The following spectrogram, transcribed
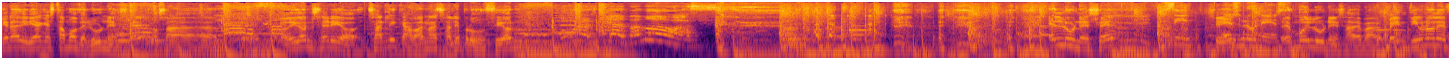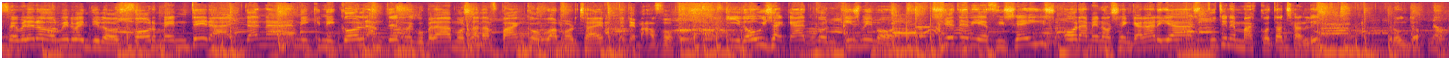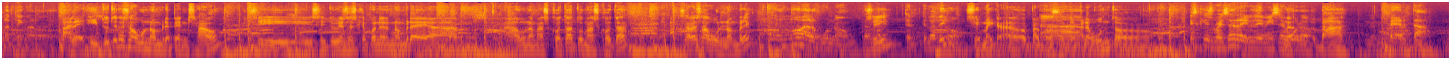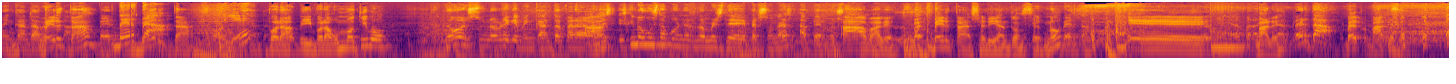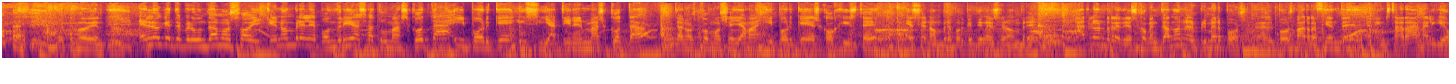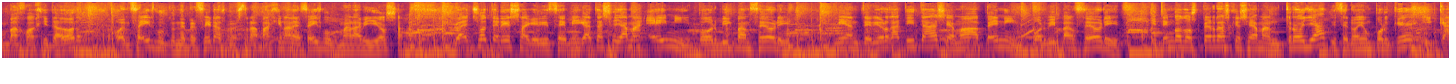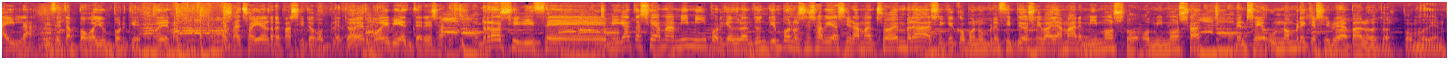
cualquiera diría que estamos de lunes, ¿eh? O sea, lo digo en serio. Charlie Cabana, Charlie Producción. ¡Buenos días, vamos! El lunes, ¿eh? Sí, Sí, es lunes. Es muy lunes, además. 21 de febrero 2022. Formentera, Aitana, Nick Nicole. Antes recuperábamos a Daft Punk con One More Time. ¡Qué temazo! Y Doja Cat con Kiss Me More. 7.16, hora menos en Canarias. ¿Tú tienes mascota, Charlie? Pregunto. No, no tengo nada. Vale, ¿y tú tienes algún nombre pensado? Si, si tuvieses que poner nombre a, a una mascota, a tu mascota. ¿Sabes algún nombre? Tengo alguno. Tengo- ¿Sí? ¿Te, te lo digo? Sí, me claro, por eso te Ah. pregunto. Es que os vais a reír de mí seguro. No, va. Berta, me encanta Berta. ¿Berta? Berta. Berta. Oye, ¿Por ¿Y por algún motivo? No, es un nombre que me encanta para... Ah. Es, es que me gusta poner nombres de personas a perros. Ah, vale. Be- Berta sería entonces, ¿no? Berta. Eh, vale. tirar. ¡Berta! Muy bien. Es lo que te preguntamos hoy. ¿Qué nombre le pondrías a tu mascota y por qué? Y si ya tienes mascota, cuéntanos cómo se llama y por qué escogiste ese nombre. ¿Por qué tiene ese nombre? Hazlo en redes, comentando en el primer post, en el post más reciente, en Instagram, el guion bajo agitador, o en Facebook, donde prefieras, nuestra página de Facebook, maravillosa. Lo ha hecho Teresa, que dice, mi gata se llama Amy, por Big Bang Theory. Mi anterior gatita se llamaba Penny, por Big Bang Theory. Y tengo dos perras que se llaman Troya, dice, no hay un porqué, y Kaila, dice, tampoco hay un porqué. Muy bien. Nos ha hecho ahí el repasito completo, ¿eh? Muy bien, Teresa. Rosy dice, mi gata se llama Mimi, porque durante un tiempo no se sabía si era macho o hembra, así que como en un principio se iba a llamar Mimoso o Mimosa, pensé, un nombre que sirviera para los dos. Pues muy bien.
